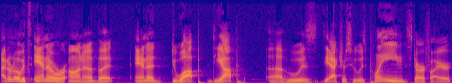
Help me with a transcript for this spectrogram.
I don't know if it's Anna or Anna, but Anna Duop Diop, uh, who is the actress who was playing Starfire,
